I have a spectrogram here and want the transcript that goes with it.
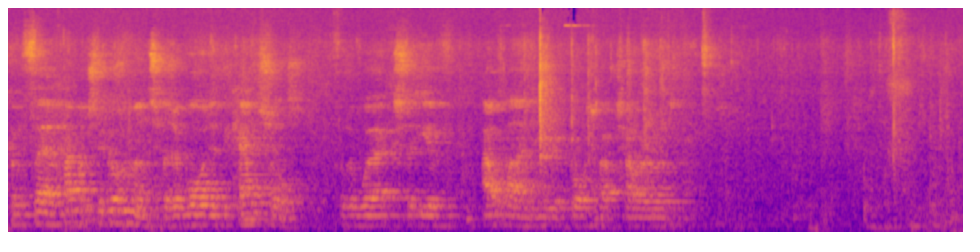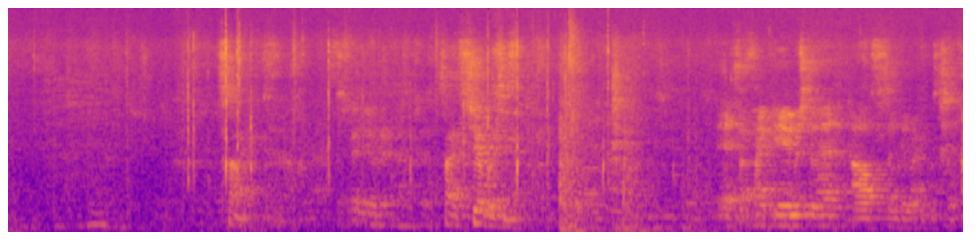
confirm how much the government has awarded the council for the works that you've outlined in your report about Tower Road? Sorry. Sorry, Stuart Whittingham. Yeah, th- thank you, Mr Mayor. I'll send you a reference. It's a,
